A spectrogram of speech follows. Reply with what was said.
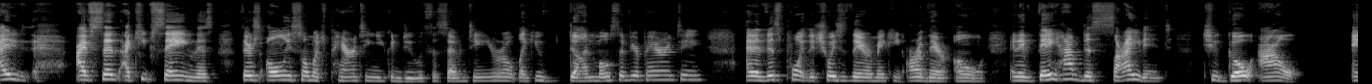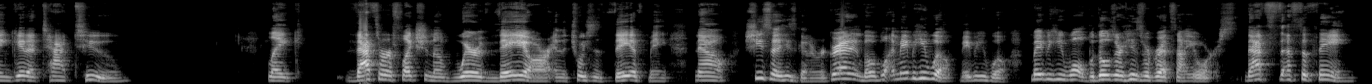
I I've said I keep saying this. There's only so much parenting you can do with a 17 year old. Like you've done most of your parenting, and at this point, the choices they are making are their own. And if they have decided to go out and get a tattoo, like that's a reflection of where they are and the choices they have made. Now, she said he's gonna regret it, blah, blah blah. Maybe he will. Maybe he will. Maybe he won't. But those are his regrets, not yours. That's that's the thing.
